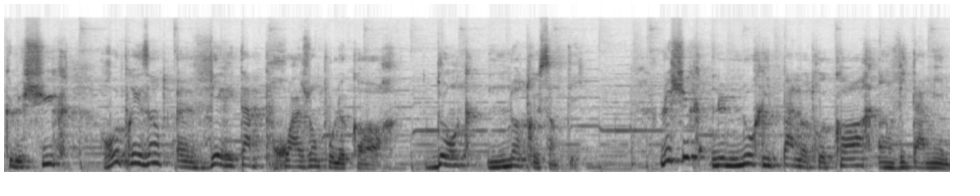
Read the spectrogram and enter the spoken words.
que le sucre représente un véritable poison pour le corps, donc notre santé. Le sucre ne nourrit pas notre corps en vitamines,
